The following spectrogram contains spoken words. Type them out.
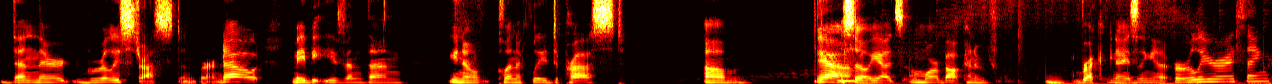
then they're really stressed and burned out maybe even then, you know, clinically depressed. Um, yeah. So yeah, it's more about kind of recognizing it earlier, I think.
